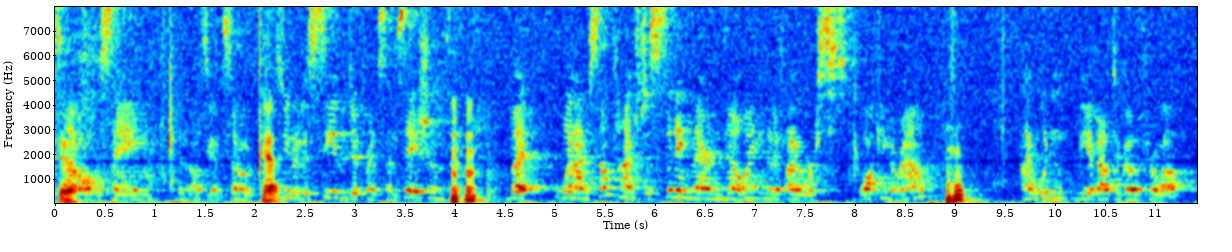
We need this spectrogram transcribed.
it's yeah. not all the same, the nausea. And so, yeah. you know, to see the different sensations. Mm-hmm. But when I'm sometimes just sitting there knowing that if I were walking around, mm-hmm. I wouldn't be about to go throw up.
